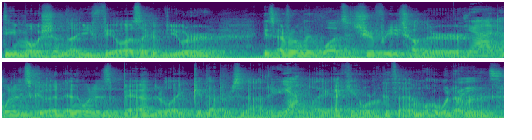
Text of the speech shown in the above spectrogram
the emotion that you feel as like a viewer is everyone like wants to cheer for each other Yeah, when it's good and then when it's bad they're like get that person out of here. Yeah. like I can't work with them or whatever. Right.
